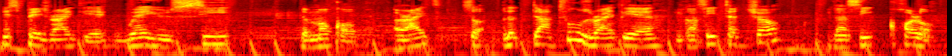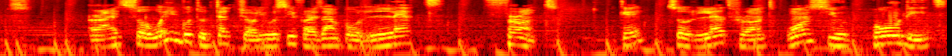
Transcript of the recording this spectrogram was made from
this page right here where you see the mockup all right so the, there are tools right here. You can see texture you can see colors all right so when you go to texture you will see for example left front okay? So left front once you hold it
